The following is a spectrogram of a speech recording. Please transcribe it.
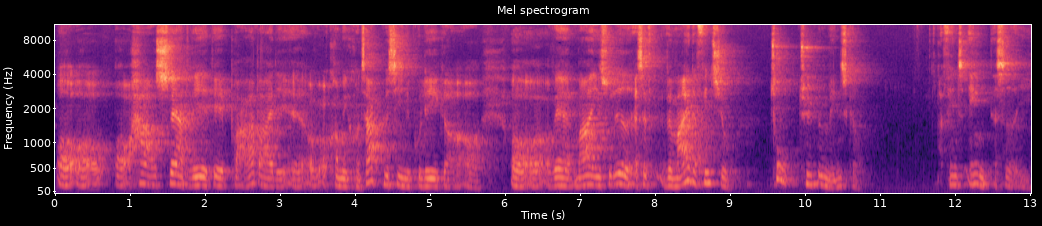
og, og, og har også svært ved det på arbejde øh, og, at, at komme i kontakt med sine kolleger og, og, og, og være meget isoleret. Altså ved mig, der findes jo to typer mennesker. Der findes en, der sidder i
